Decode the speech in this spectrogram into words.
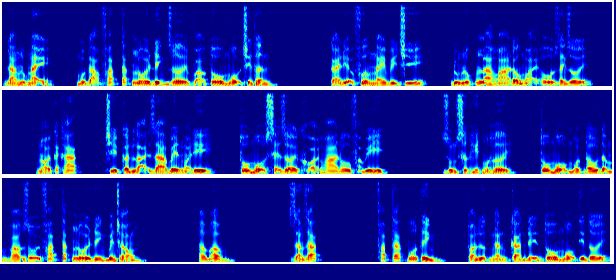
Đang lúc này, một đạo pháp tắc lôi đỉnh rơi vào tô mộ trên thân. Cái địa phương này vị trí, đúng lúc là hoa đô ngoại ô danh giới. Nói cách khác, chỉ cần lại ra bên ngoài đi, tô mộ sẽ rời khỏi hoa đô phạm vi dùng sức hít một hơi, tô mộ một đầu đâm vào rồi pháp tắc lôi đỉnh bên trong. Ầm ầm. Giang giác. Pháp tắc vô tình, toàn lực ngăn cản đến tô mộ tiến tới.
